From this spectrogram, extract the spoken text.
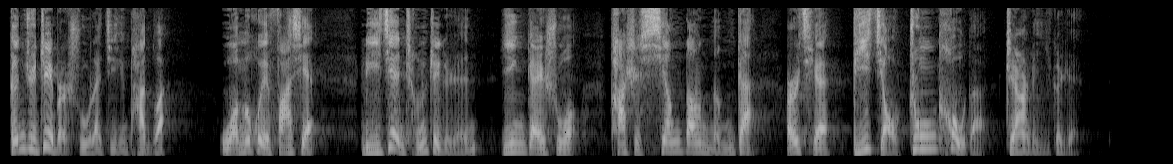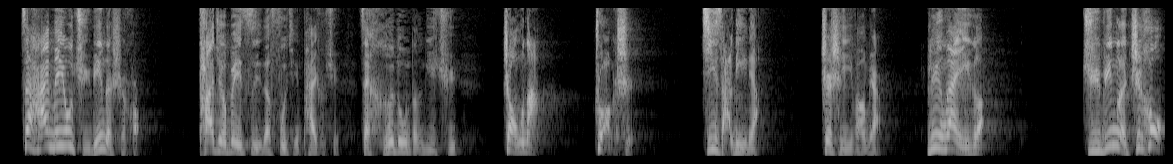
根据这本书来进行判断，我们会发现李建成这个人，应该说他是相当能干，而且比较忠厚的这样的一个人。在还没有举兵的时候，他就被自己的父亲派出去，在河东等地区招纳壮士，积攒力量。这是一方面，另外一个，举兵了之后，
